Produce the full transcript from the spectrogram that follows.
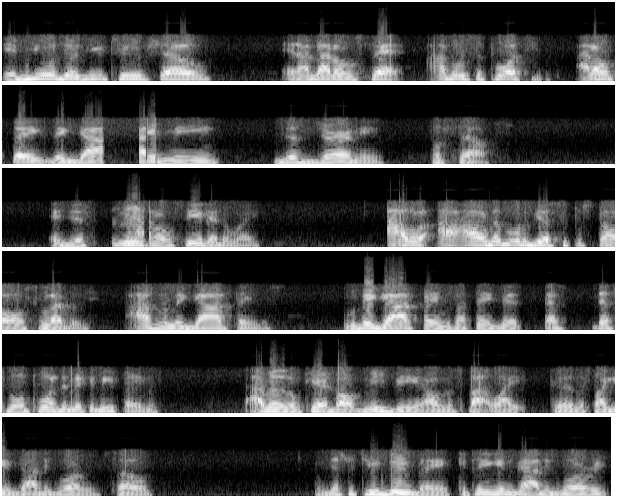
if you want to do a YouTube show and I'm not on set, I'm going to support you. I don't think that God gave me this journey for self. It just, I don't see it that way. I don't, I, I don't ever want to be a superstar or celebrity. I want to make God famous. When we make God famous, I think that that's that's more important than making me famous. I really don't care about me being on the spotlight because that's why I give God the glory. So that's what you do, man. Continue giving God the glory.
